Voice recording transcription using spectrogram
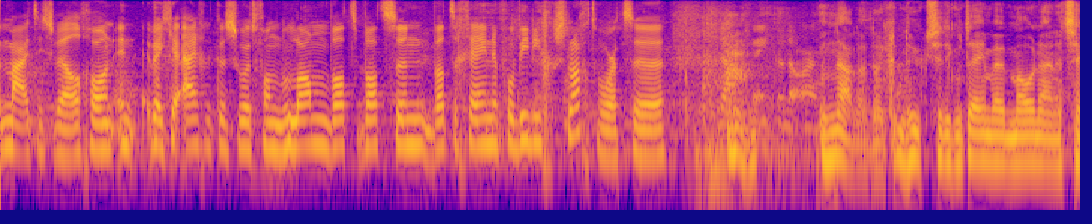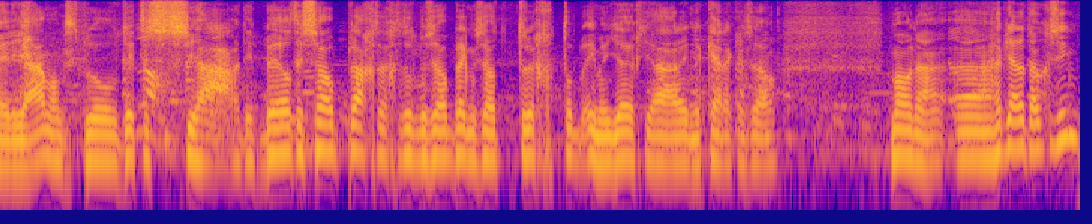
maar het is wel gewoon, een, weet je, eigenlijk een soort van lam wat, wat, zijn, wat degene voor wie die geslacht wordt nou, nu zit ik meteen bij Mona en het CDA. Want ik bedoel, dit, is, ja, dit beeld is zo prachtig. Het doet me zo, brengt me zo terug tot in mijn jeugdjaren in de kerk en zo. Mona, uh, heb jij dat ook gezien?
